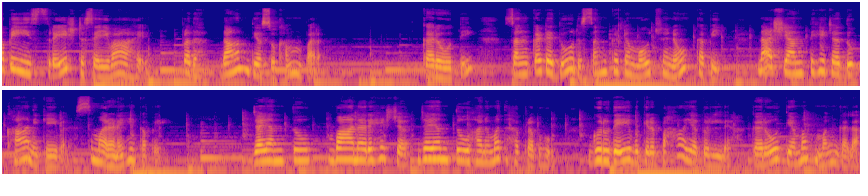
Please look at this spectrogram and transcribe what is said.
कपी श्रेष्ठ सेवा है प्रदान्त्य सुखम पर। करोति संकट दूर, संकट मोचनो कपि। नाश्यान्ति च दुःखानि केवल, स्मरण कपे। जयन्तु वानरेश्च जयन्तु हनुमतः प्रभु। गुरुदेव कृपाय तुल्यः करोत्यमं मङ्गलः।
